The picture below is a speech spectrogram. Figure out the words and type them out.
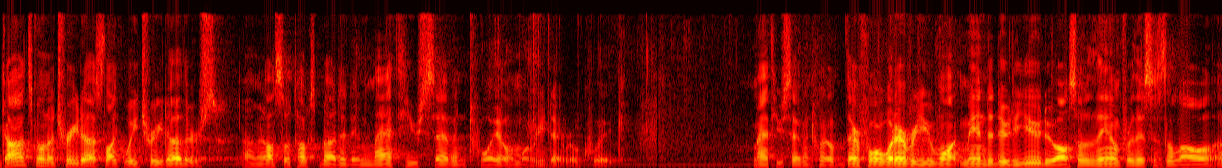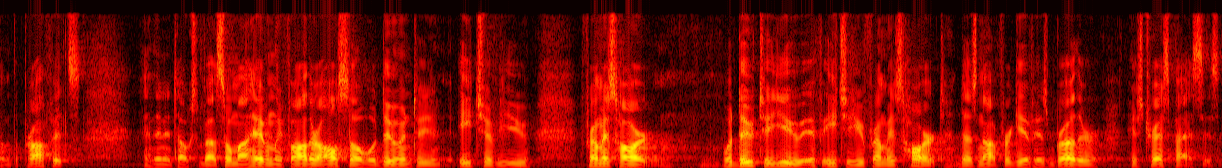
God's going to treat us like we treat others. Um, it also talks about it in Matthew 7:12. I'm going to read that real quick. Matthew 7:12. Therefore, whatever you want men to do to you, do also to them, for this is the law of the prophets. And then it talks about, so my heavenly Father also will do unto each of you from his heart, will do to you if each of you from his heart does not forgive his brother his trespasses.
